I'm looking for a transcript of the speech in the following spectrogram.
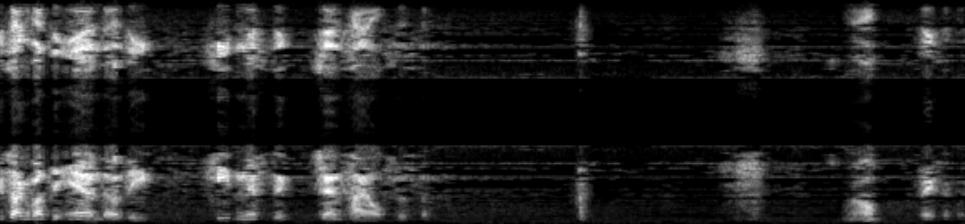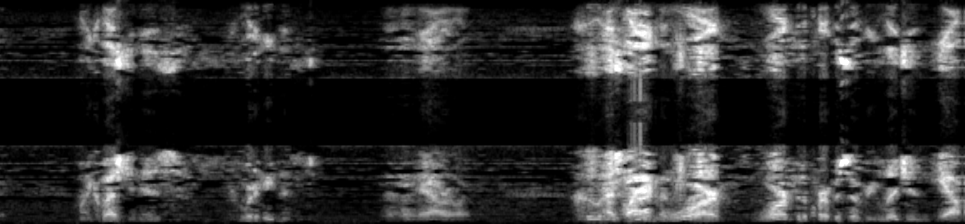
You're talking about the end of the hedonistic Gentile system, Well, basically. my question is, who are the hedonists? Mhm, yeah, really. Who has turned war, war for the purpose of religion, Yeah.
